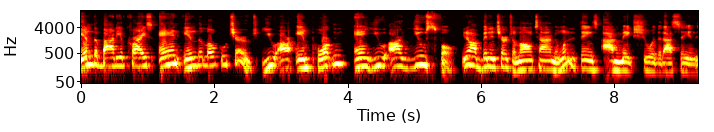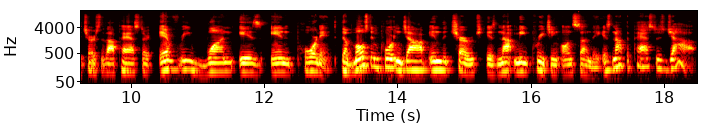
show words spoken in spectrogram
in the body of Christ and in the local church. You are important and you are useful. You know, I've been in church a long time, and one of the things I make sure that I say in the church that I pastor, everyone is important. The most important job in the church is not me preaching on Sunday, it's not the pastor's job.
